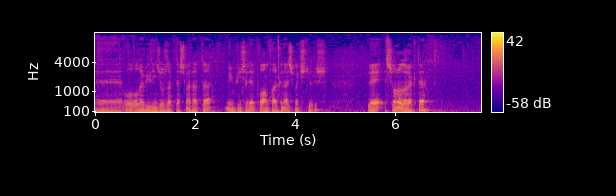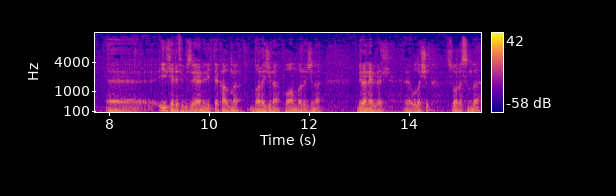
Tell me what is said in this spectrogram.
e, o olabildiğince uzaklaşmak hatta mümkünse de puan farkını açmak istiyoruz. Ve son olarak da e, ilk hedefimize yani ligde kalma barajına, puan barajına bir an evvel e, ulaşıp sonrasında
